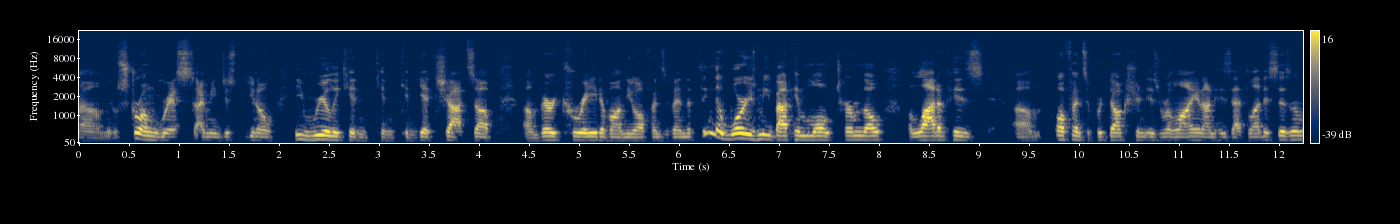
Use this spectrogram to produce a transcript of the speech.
Um, you know, strong wrists. I mean, just you know, he really can can can get shots up. Um, very creative on the offensive end. The thing that worries me about him long term, though, a lot of his um, offensive production is reliant on his athleticism.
